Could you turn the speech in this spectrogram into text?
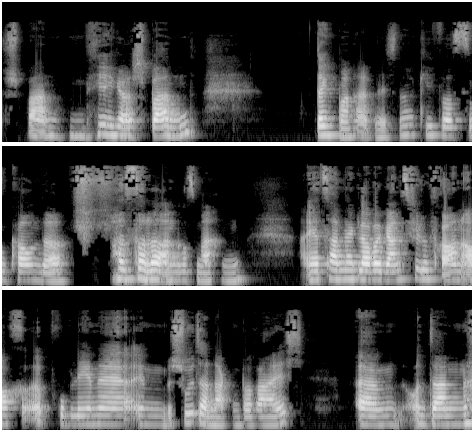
Spannend, mega spannend. Denkt man halt nicht, ne? Kiefer ist zum Kauen da. Was soll er anderes machen? Jetzt haben ja, glaube ich, ganz viele Frauen auch äh, Probleme im Schulternackenbereich. Ähm, und dann,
